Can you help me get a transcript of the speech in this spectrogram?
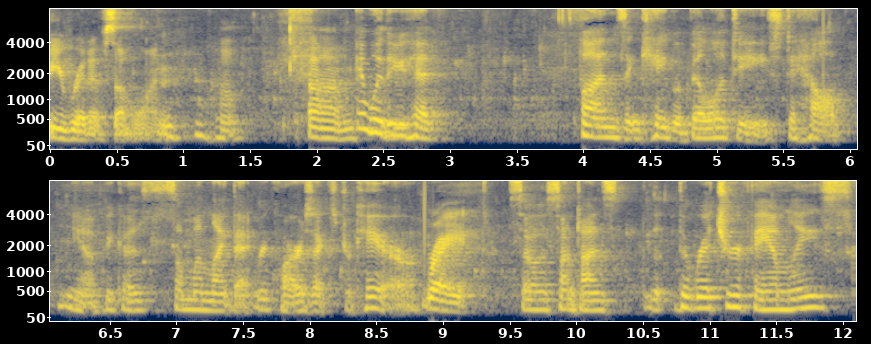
be rid of someone. And whether you had funds and capabilities to help, you know, because someone like that requires extra care. Right. So sometimes the, the richer families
